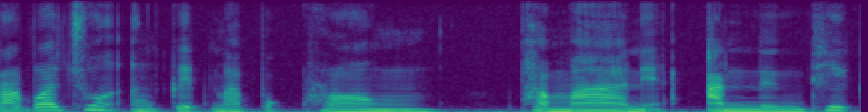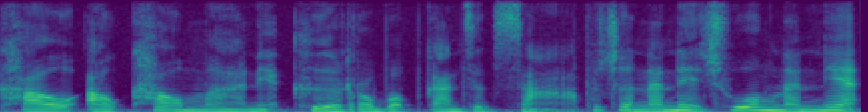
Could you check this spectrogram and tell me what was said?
รับว่าช่วงอังกฤษมาปกครองพม่าเนี่ยอันหนึ่งที่เขาเอาเข้ามาเนี่ยคือระบบการศึกษา เพราะฉะนั้นในช่วงนั้นเนี่ย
